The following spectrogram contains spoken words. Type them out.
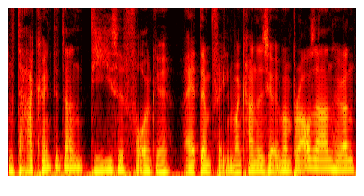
Und da könnt ihr dann diese Folge weiterempfehlen. Man kann es ja über den Browser anhören.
